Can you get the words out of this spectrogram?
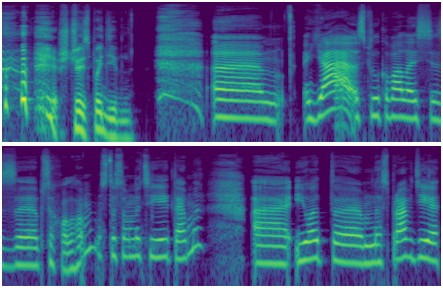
Щось подібне. Е, я спілкувалася з психологом стосовно цієї теми. Е, і от е, насправді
